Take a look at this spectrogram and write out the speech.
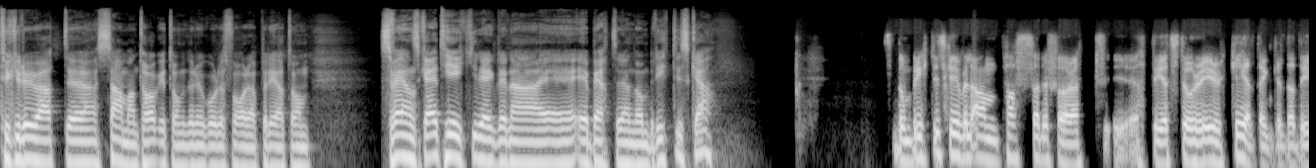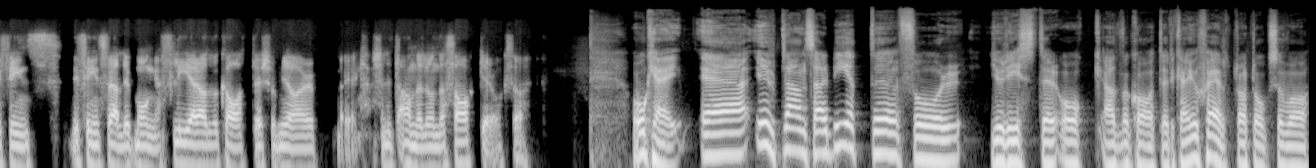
Tycker du att eh, sammantaget, om det nu går att svara på det, att de svenska etikreglerna är, är bättre än de brittiska? de brittiska är väl anpassade för att, att det är ett större yrke helt enkelt. Att det finns, det finns väldigt många fler advokater som gör eh, kanske lite annorlunda saker också. Okej. Okay. Eh, utlandsarbete för jurister och advokater det kan ju självklart också vara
